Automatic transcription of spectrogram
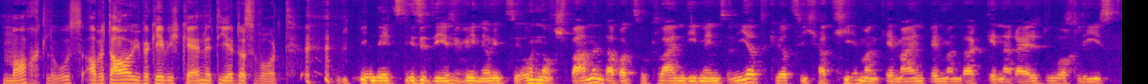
machtlos. Aber da übergebe ich gerne dir das Wort. ich finde jetzt diese Definition noch spannend, aber zu klein dimensioniert. Kürzlich hat jemand gemeint, wenn man da generell durchliest,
